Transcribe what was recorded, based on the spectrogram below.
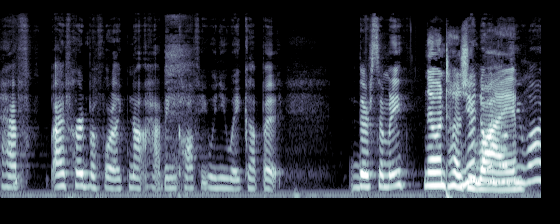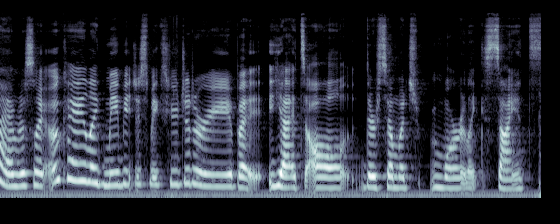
have I've heard before like not having coffee when you wake up, but there's so many No one tells yeah, you no one tells you why. I'm just like, okay, like maybe it just makes you jittery, but yeah, it's all there's so much more like science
